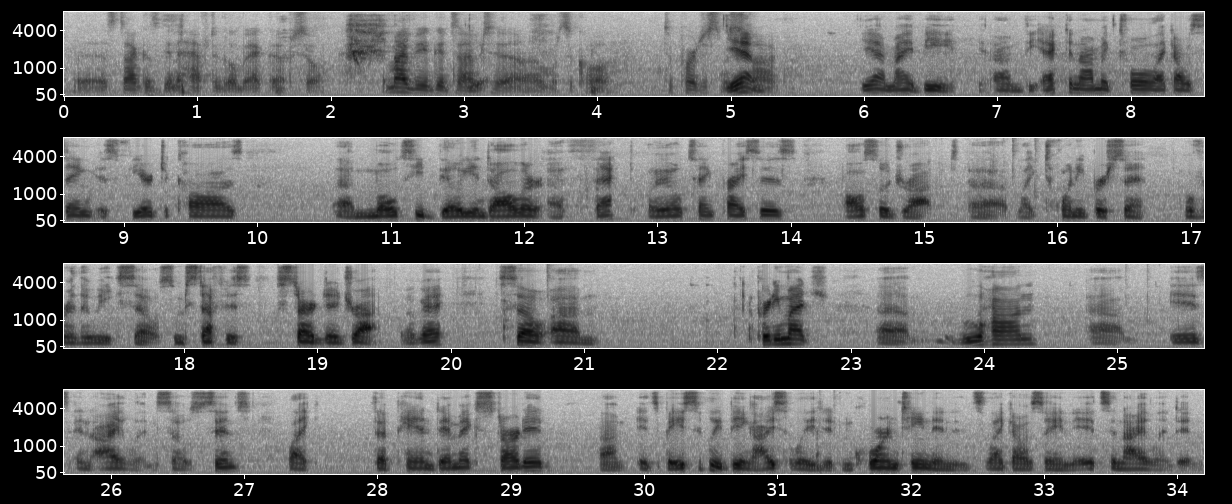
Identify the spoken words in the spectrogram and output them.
the stock is going to have to go back up. So it might be a good time to uh, what's it called to purchase some Yeah. stock. Yeah, it might be. Um, the economic toll, like I was saying, is feared to cause a multi-billion dollar effect. Oil tank prices also dropped uh, like 20% over the week. So some stuff is starting to drop. Okay. So um, pretty much um, Wuhan um, is an island. So since like the pandemic started, um, it's basically being isolated and quarantined. And it's like I was saying, it's an island. And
